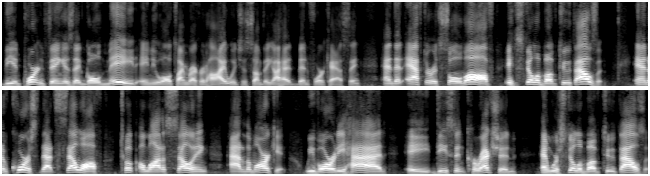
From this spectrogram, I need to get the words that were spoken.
The important thing is that gold made a new all time record high, which is something I had been forecasting, and that after it sold off, it's still above 2,000. And of course, that sell off took a lot of selling out of the market. We've already had a decent correction and we're still above 2,000.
